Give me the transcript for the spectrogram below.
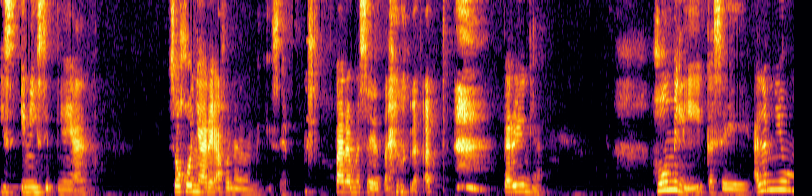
is inisip niya yan. So, kunyari ako na lang nag-isip. Para masaya tayo lahat. pero yun nga. Homily, kasi, alam niyo yung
